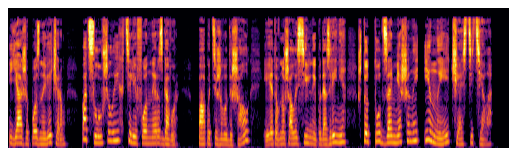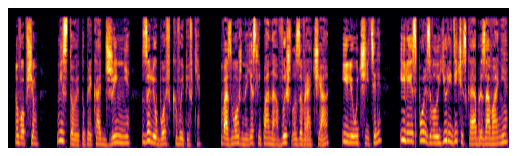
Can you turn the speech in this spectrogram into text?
Я же поздно вечером подслушала их телефонный разговор. Папа тяжело дышал, и это внушало сильные подозрения, что тут замешаны иные части тела. В общем, не стоит упрекать Джинни за любовь к выпивке. Возможно, если бы она вышла за врача или учителя, или использовала юридическое образование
